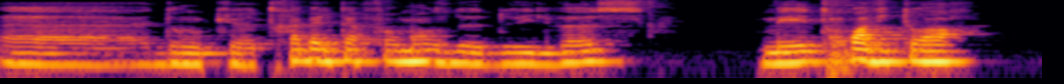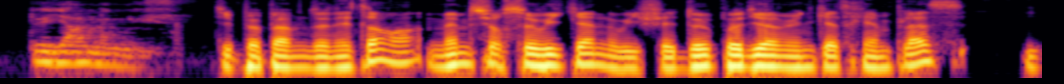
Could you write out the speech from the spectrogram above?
Euh, donc, euh, très belle performance de, de Ilves, mais trois victoires de Jarl Magnus. Tu peux pas me donner tort, hein. même sur ce week-end où il fait deux podiums, une quatrième place, il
